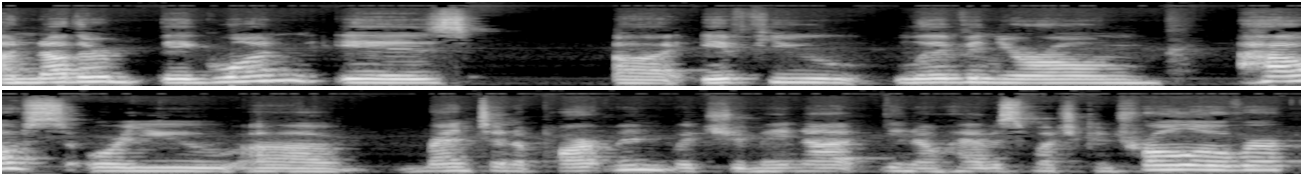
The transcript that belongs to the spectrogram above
another big one is uh, if you live in your own house or you uh, rent an apartment, which you may not, you know, have as much control over,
